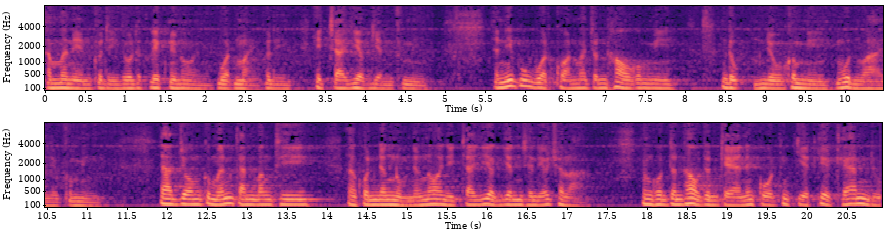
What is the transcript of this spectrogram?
สัมมาเนนก็ดีดูเล็กๆน้อยๆบวชใหม่ก็ดีหิตใจเยือกเย็นก็มีอันนี้ผู้บวชก่อนมาจนเท่าก็มี ดุอยู่ก็มีวุ่นวายอยู่ก็มีญาติโยมก็เหมือนกันบางทีคนยังหนุ่มยังน้อยจิตใจเยือกเย็นเฉลียวฉลาดบางคนจนเท่าจนแก่ยังโกรธยังเกลียดเกลียดแค้นอยู่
